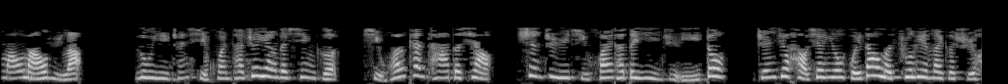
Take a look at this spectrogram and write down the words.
毛毛雨了。陆亦辰喜欢他这样的性格，喜欢看他的笑，甚至于喜欢他的一举一动，真就好像又回到了初恋那个时候，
